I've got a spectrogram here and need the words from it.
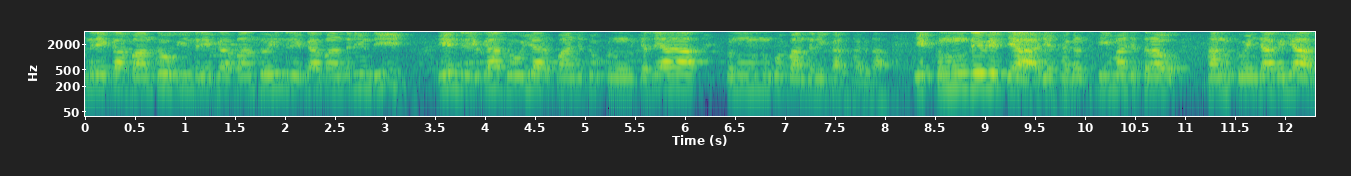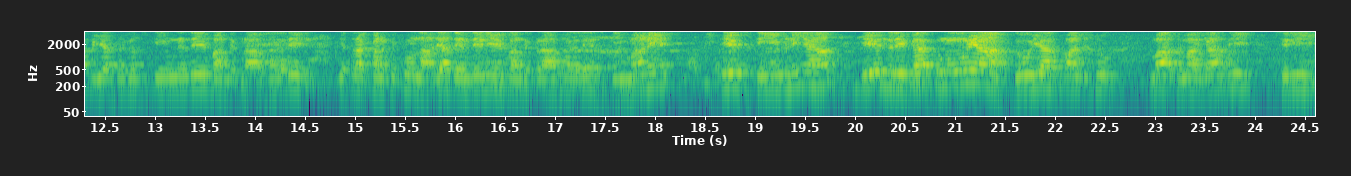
ਨਰੇਗਾ ਬੰਦ ਹੋ ਗਈ, ਨਰੇਗਾ ਬੰਦ ਹੋਈ, ਨਰੇਗਾ ਬੰਦ ਨਹੀਂ ਹੁੰਦੀ। ਇਹ ਨਰੇਗਾ 2005 ਤੋਂ ਕਾਨੂੰਨ ਚੱਲਿਆ ਆ। ਕਾਨੂੰਨ ਨੂੰ ਕੋਈ ਬੰਦ ਨਹੀਂ ਕਰ ਸਕਦਾ। ਇਹ ਕਾਨੂੰਨ ਦੇ ਵਿੱਚ ਆ, ਜੇ ਸਗਨ ਸਕੀਮਾਂ ਜਿਸ ਤਰ੍ਹਾਂ ਉਹ ਸਾਨੂੰ 51000 ਰੁਪਇਆ ਸਗਨ ਸਕੀਮ ਦਿੰਦੇ, ਇਹ ਬੰਦ ਕਰਾ ਸਕਦੇ। ਜਿਸ ਤਰ੍ਹਾਂ ਕਣਕ ਝੋਨਾ ਜਿਹਾ ਦਿੰਦੇ ਨੇ, ਇਹ ਬੰਦ ਕਰਾ ਸਕਦੇ ਨੇ, ਸਕੀਮਾਂ ਨੇ। ਇਹ ਸਕੀਮ ਨਹੀਂ ਆ, ਇਹ ਨਰੇਗਾ ਕਾਨੂੰਨ ਆ। 2005 ਤੋਂ ਮਹਾਤਮਾ ਗਾਂਧੀ, ਸ੍ਰੀ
